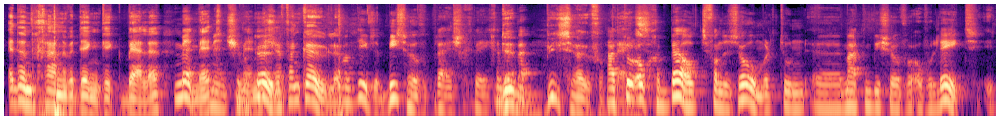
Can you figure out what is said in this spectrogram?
En dan gaan we denk ik bellen Met met, mensen van mensen Keulen. van Keulen. Want die heeft de Biesheuvelprijs gekregen. De Hij had Biesheuvelprijs. toen ook gebeld van de zomer, toen eh, Maarten Biesheuvel overleed. Ik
